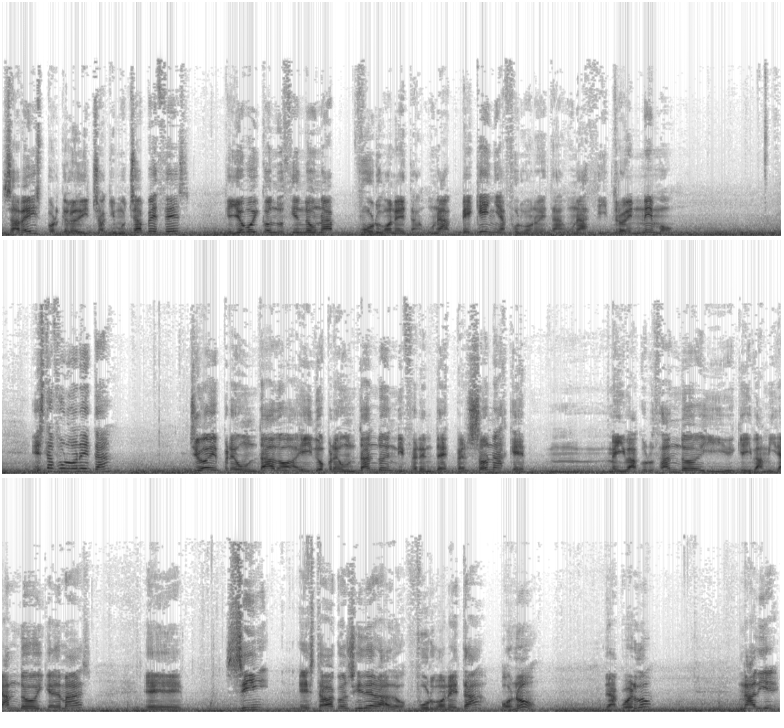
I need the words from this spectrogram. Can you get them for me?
Sabéis, porque lo he dicho aquí muchas veces, que yo voy conduciendo una furgoneta, una pequeña furgoneta, una Citroën Nemo. Esta furgoneta, yo he preguntado, he ido preguntando en diferentes personas que mm, me iba cruzando y que iba mirando y que demás, eh, si estaba considerado furgoneta o no. ¿De acuerdo? Nadie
